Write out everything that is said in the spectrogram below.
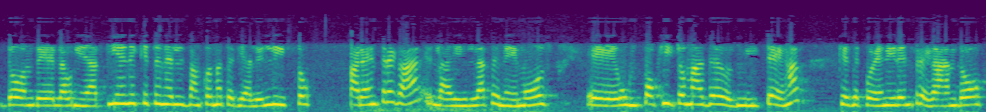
donde la unidad tiene que tener el banco de materiales listo para entregar. En la isla tenemos eh, un poquito más de 2.000 tejas que se pueden ir entregando,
